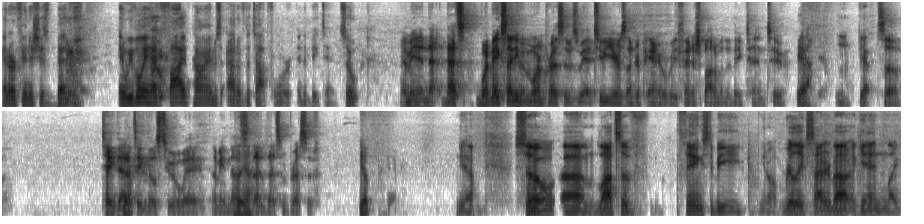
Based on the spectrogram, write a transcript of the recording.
and our finish is better. and we've only had five times out of the top four in the Big Ten. So I mean, and that that's what makes that even more impressive is we had two years under Painter where we finished bottom of the Big Ten too. Yeah. Mm. Yeah. So take that, Yeah. take those two away. I mean, Oh, that's yeah. that, that's impressive. Yep. Yeah. So um, lots of things to be, you know, really excited about. Again, like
